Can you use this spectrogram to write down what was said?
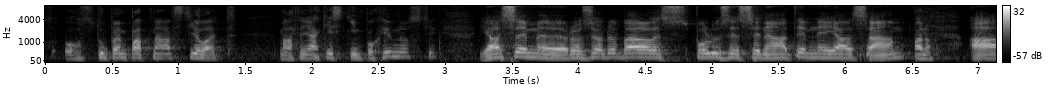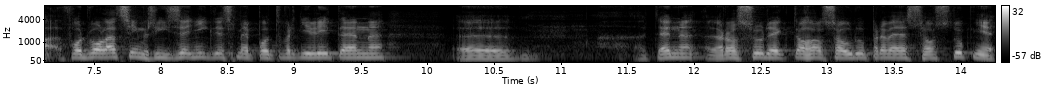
s odstupem 15 let, Máte nějaký s tím pochybnosti? Já jsem eh, rozhodoval spolu se Senátem, ne já sám. Ano. A v odvolacím řízení, kde jsme potvrdili ten, eh, ten rozsudek toho soudu prvé stupně,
